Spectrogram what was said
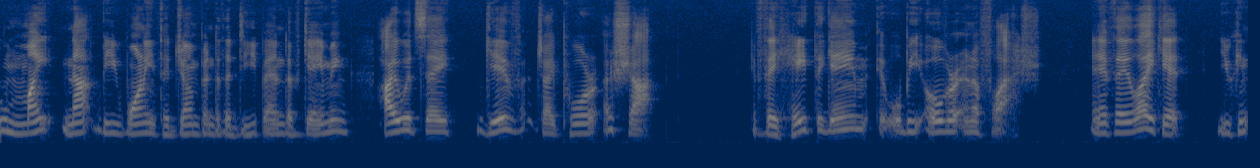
who might not be wanting to jump into the deep end of gaming, I would say give Jaipur a shot. If they hate the game, it will be over in a flash. And if they like it, you can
